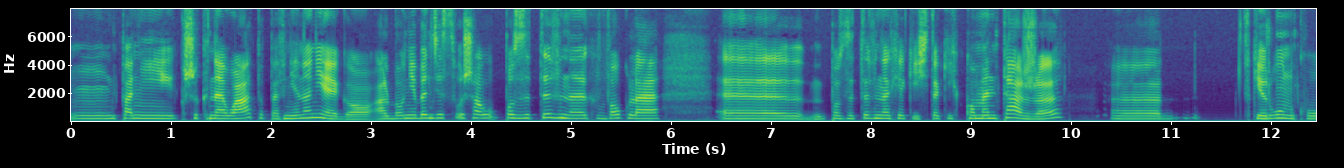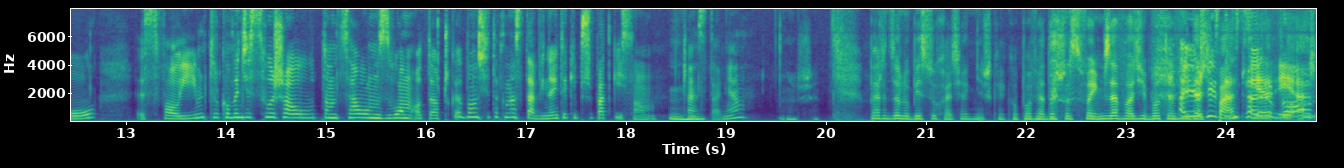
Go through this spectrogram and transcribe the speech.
mm, pani krzyknęła, to pewnie na niego, albo nie będzie słyszał pozytywnych w ogóle, pozytywnych jakichś takich komentarzy e, w kierunku swoim, tylko będzie słyszał tą całą złą otoczkę, bo on się tak nastawi. No i takie przypadki są Mhm. często, nie? Bardzo lubię słuchać, Agnieszka, jak opowiadasz o swoim zawodzie, bo to A widać już jestem pasję. i aż-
